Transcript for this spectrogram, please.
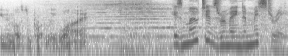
even most importantly, why. His motives remained a mystery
